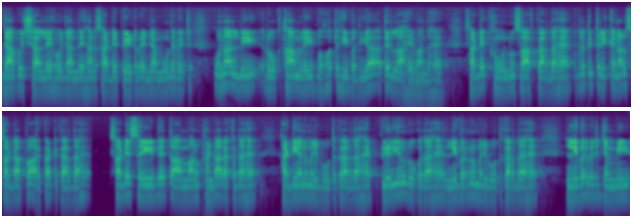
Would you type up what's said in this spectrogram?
ਜਾਂ ਕੋਈ ਛਾਲੇ ਹੋ ਜਾਂਦੇ ਹਨ ਸਾਡੇ ਪੇਟ ਵਿੱਚ ਜਾਂ ਮੂੰਹ ਦੇ ਵਿੱਚ, ਉਹਨਾਂ ਲਈ ਰੋਕਥਾਮ ਲਈ ਬਹੁਤ ਹੀ ਵਧੀਆ ਅਤੇ ਲਾਹੇਵੰਦ ਹੈ। ਸਾਡੇ ਖੂਨ ਨੂੰ ਸਾਫ਼ ਕਰਦਾ ਹੈ, ਕੁਦਰਤੀ ਤਰੀਕੇ ਨਾਲ ਸਾਡਾ ਭਾਰ ਘੱਟ ਕਰਦਾ ਹੈ। ਸਾਡੇ ਸਰੀਰ ਦੇ ਤਾਪਮਾਨ ਨੂੰ ਠੰਡਾ ਰੱਖਦਾ ਹੈ, ਹੱਡੀਆਂ ਨੂੰ ਮਜ਼ਬੂਤ ਕਰਦਾ ਹੈ ਪੀੜੀਆਂ ਨੂੰ ਰੋਕਦਾ ਹੈ, ਲੀਵਰ ਨੂੰ ਮਜ਼ਬੂਤ ਕਰਦਾ ਹੈ। ਲੀਵਰ ਵਿੱਚ ਜੰਮੀ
